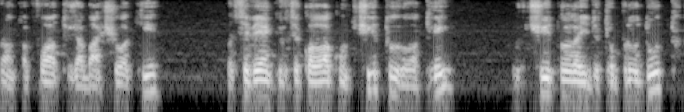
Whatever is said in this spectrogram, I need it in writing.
Pronto, a foto já baixou aqui. Você vem aqui, você coloca um título, ok? O título aí do teu produto.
